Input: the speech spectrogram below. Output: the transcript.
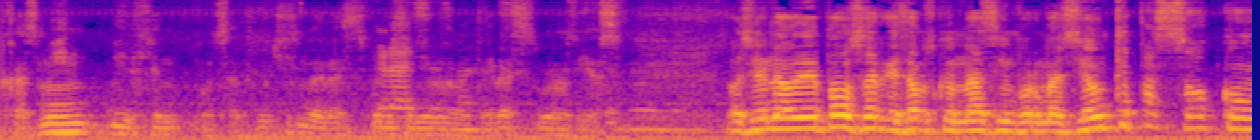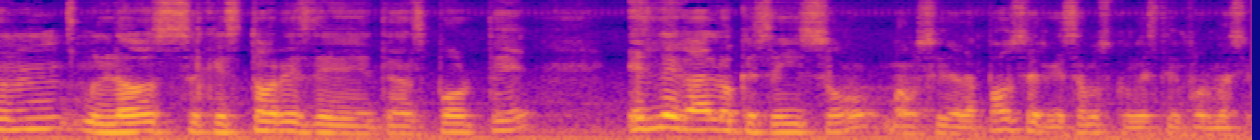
Jazmín Virgen González. Muchísimas gracias. Gracias, buenos días. O sea, una breve pausa, regresamos con más información. ¿Qué pasó con los gestores de transporte? ¿Es legal lo que se hizo? Vamos a ir a la pausa y regresamos con esta información.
